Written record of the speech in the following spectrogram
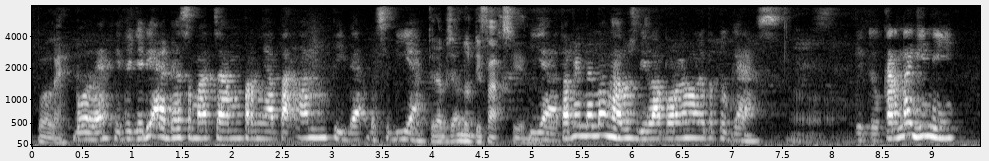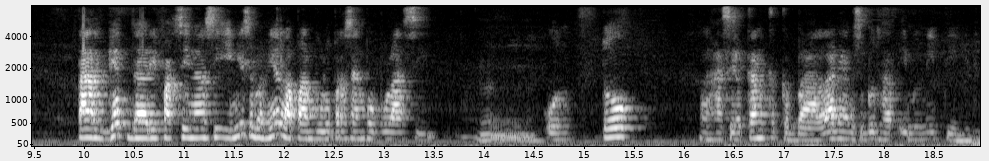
Boleh. boleh gitu. Jadi ada semacam pernyataan tidak bersedia. Tidak bisa untuk divaksin. Iya, tapi memang harus dilaporkan oleh petugas. Gitu. Karena gini, target dari vaksinasi ini sebenarnya 80% populasi Hmm. untuk menghasilkan kekebalan yang disebut herd immunity gitu.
